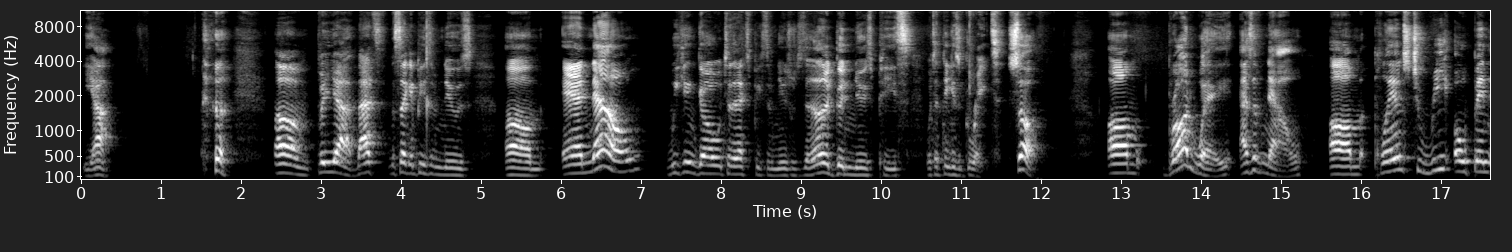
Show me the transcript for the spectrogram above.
yeah. um, but yeah, that's the second piece of news. Um, and now we can go to the next piece of news, which is another good news piece, which I think is great. So, um, Broadway, as of now, um, plans to reopen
